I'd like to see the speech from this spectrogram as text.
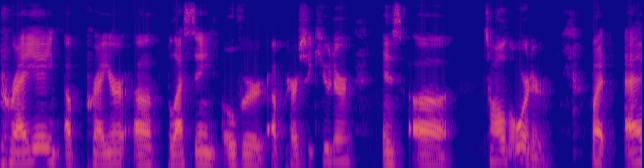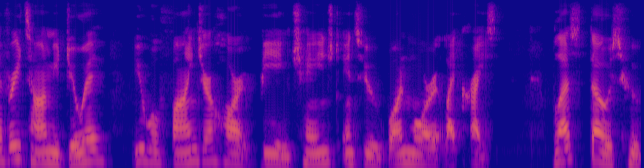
Praying a prayer of blessing over a persecutor is a tall order, but every time you do it, you will find your heart being changed into one more like Christ. Bless those who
